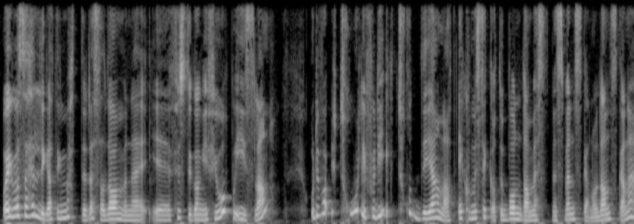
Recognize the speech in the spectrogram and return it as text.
Og jeg var så heldig at jeg møtte disse damene eh, første gang i fjor, på Island. Og det var utrolig, fordi jeg trodde gjerne at jeg kommer sikkert til å bonde mest med svenskene og danskene,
